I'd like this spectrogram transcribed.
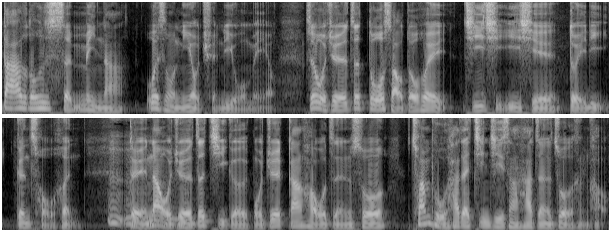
大家都是生命啊，为什么你有权利我没有？所以我觉得这多少都会激起一些对立跟仇恨。嗯，对，那我觉得这几个，我觉得刚好，我只能说，川普他在经济上他真的做的很好，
